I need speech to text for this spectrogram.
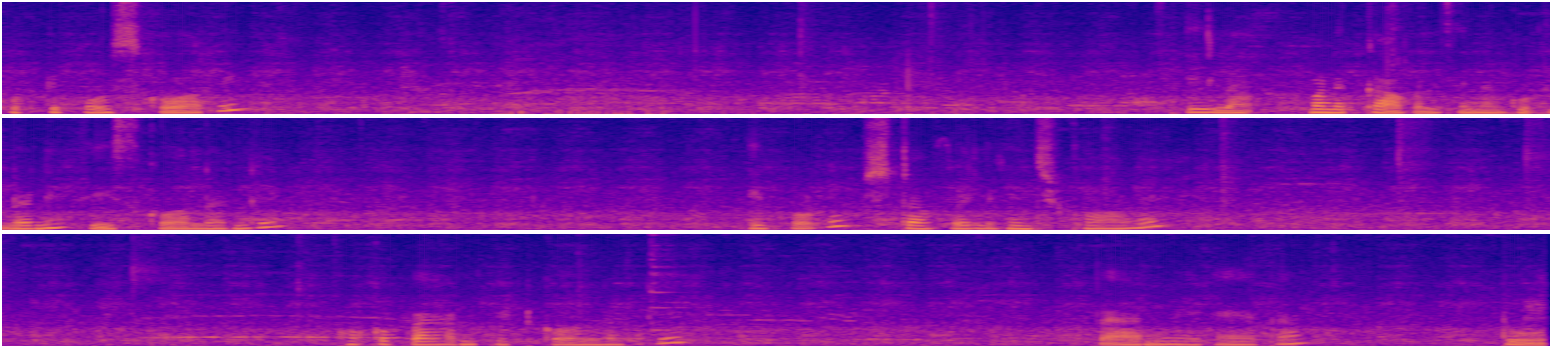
కొట్టి పోసుకోవాలి ఇలా మనకు కావలసిన గుడ్లని తీసుకోవాలండి. ఇప్పుడు స్టవ్ వెలిగించుకోవాలి. ఒక ప్యాన్ పెట్టుకోవాలండి. ప్యాన్ వేగాక టూ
